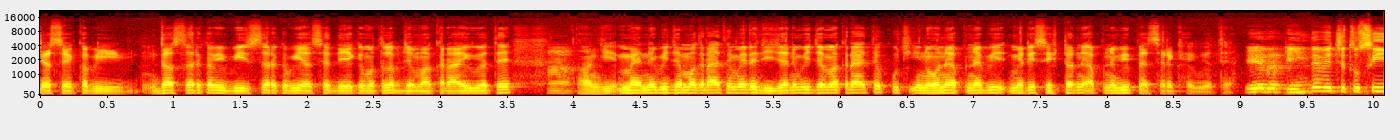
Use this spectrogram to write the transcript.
जैसे कभी दस सर कभी बीस सर कभी ऐसे दे के मतलब जमा कराए हुए थे हाँ जी मैंने भी जमा कराए थे मेरे जीजा ने भी जमा कराए थे कुछ इन्होंने अपने भी मेरी सिस्टर ने अपने भी पैसे रखे हुए थे ਇਹ ਰੁਟੀਨ ਦੇ ਵਿੱਚ ਤੁਸੀਂ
